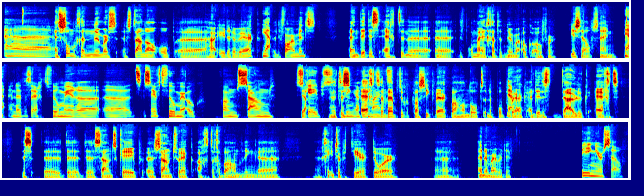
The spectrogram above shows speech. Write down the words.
Eh, En sommige nummers staan al op haar eerdere werk, Ja. de Farmans. En dit is echt een. voor mij gaat het nummer ook over jezelf zijn. ja, en het is echt veel meer. ze heeft veel meer ook gewoon Het is echt. We hebben natuurlijk een klassiek werk behandeld en de popwerk. En dit is duidelijk echt de, de, de, de soundscape, eh, soundtrack-achtige behandeling eh, eh, geïnterpreteerd door Anna Meredith. Being yourself.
